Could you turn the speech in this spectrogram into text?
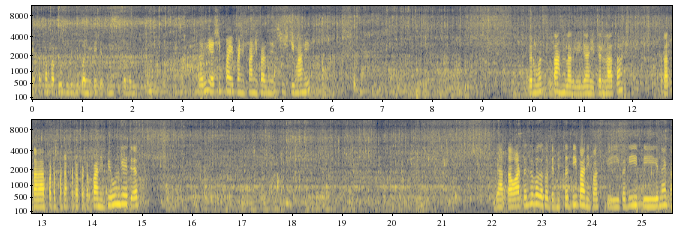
एका टपात दोघी दोघी पाणी पितात मस्त मध्ये तर ही अशी पाईपाने पाणी पाजण्याची सिस्टीम आहे. तर मस्त तहान लागलेली आहे त्यांना आता. तर आता पटापटा पटापटा पाणी पिऊन घेतात आता वाटच बघत होते मी. कधी पाणी पाचते कधी येते नाही का?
